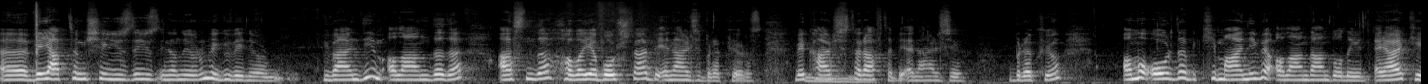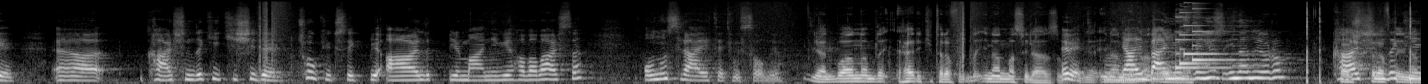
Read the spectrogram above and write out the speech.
E, ve yaptığım işe yüzde yüz inanıyorum ve güveniyorum. Güvendiğim alanda da aslında havaya boşluğa bir enerji bırakıyoruz ve karşı taraf da bir enerji bırakıyor. Ama oradaki manevi alandan dolayı eğer ki karşındaki kişide çok yüksek bir ağırlık, bir manevi hava varsa onun sirayet etmesi oluyor. Yani bu anlamda her iki tarafın da inanması lazım. Evet. Yani Yani ben yüzde yüz inanıyorum. Karşı Karşımdaki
